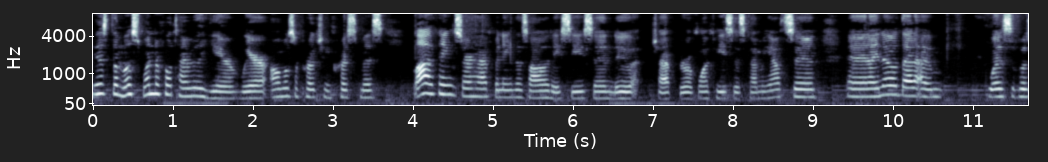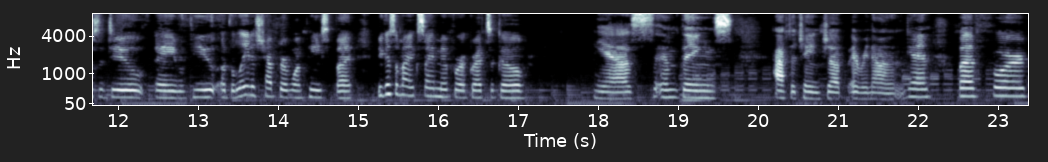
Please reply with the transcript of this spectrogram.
It is the most wonderful time of the year. We're almost approaching Christmas. A lot of things are happening this holiday season. New chapter of One Piece is coming out soon, and I know that I was supposed to do a review of the latest chapter of One Piece, but because of my excitement for Aggretsuko, yeah, some things have to change up every now and again. But for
